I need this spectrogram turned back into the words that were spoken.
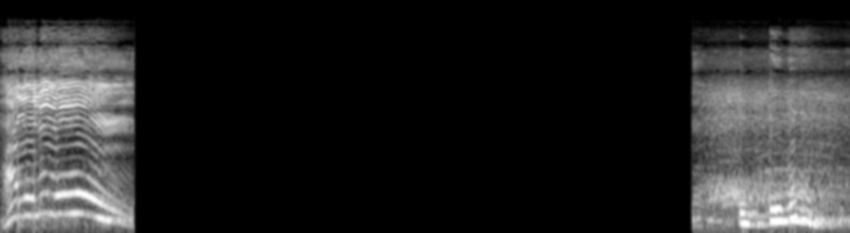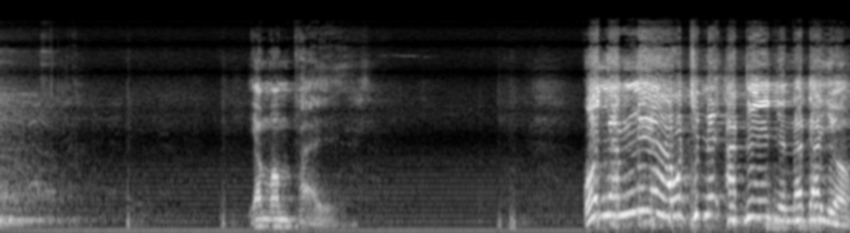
Hallelujah. Amen. Yɛmmɔ mpae onyame a wotumi ade nyina da yɛ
